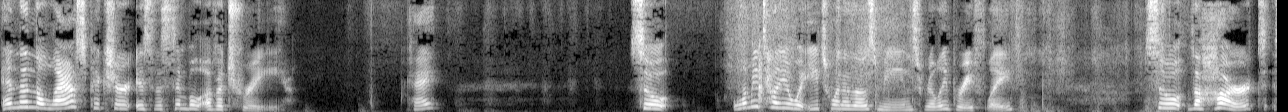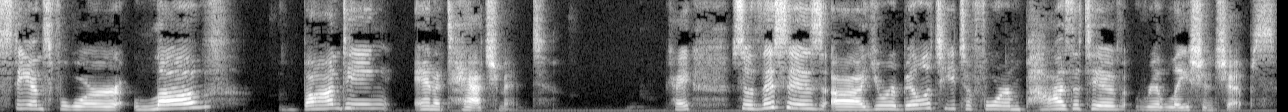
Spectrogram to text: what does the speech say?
And then the last picture is the symbol of a tree. Okay? So let me tell you what each one of those means really briefly. So the heart stands for love, bonding, and attachment. Okay, so this is uh, your ability to form positive relationships.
